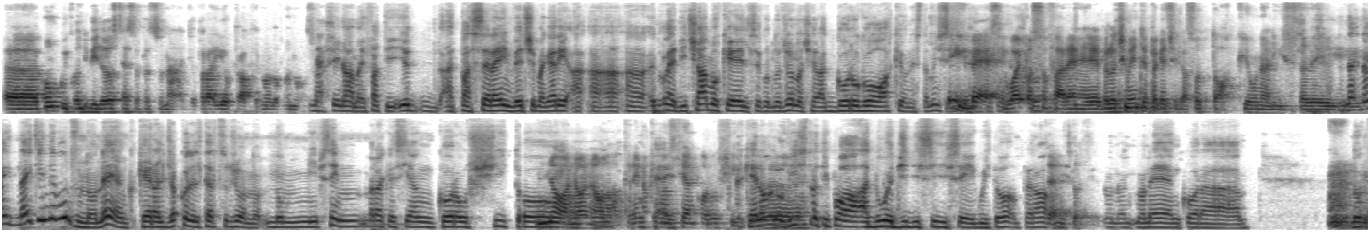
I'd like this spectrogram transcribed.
Uh, con cui condivido lo stesso personaggio, però io proprio non lo conosco. Beh, sì, no, ma infatti io passerei invece magari a... a, a beh, diciamo che il secondo giorno c'era Gorogoa, che onestamente... Sì, beh, se vuoi posso fare velocemente perché ce l'ho sott'occhio una lista dei... Night, Night in the Woods non è, che era il gioco del terzo giorno, non mi sembra che sia ancora uscito... No, no, no, credo okay. che non sia ancora uscito. Perché l'ho, l'ho visto tipo a due GDC di seguito, però certo. non, non è ancora non,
